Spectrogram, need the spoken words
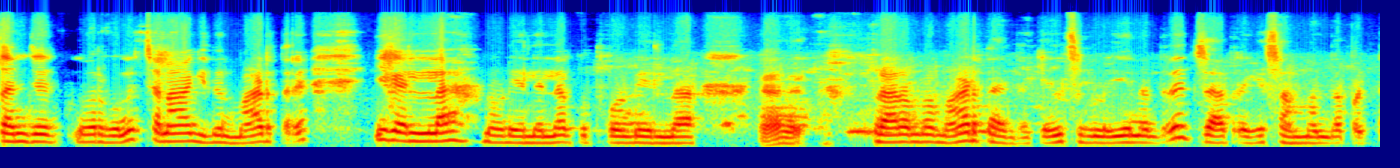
ಸಂಜೆವರೆಗೂ ಚೆನ್ನಾಗಿ ಇದನ್ನು ಮಾಡ್ತಾರೆ. ಈಗ ಎಲ್ಲ ನೋಡಿ, ಅಲ್ಲೆಲ್ಲ ಕುತ್ಕೊಂಡು ಎಲ್ಲ ಪ್ರಾರಂಭ ಮಾಡ್ತಾ ಇದ್ದಾರೆ ಕೆಲಸಗಳು ಏನಂದ್ರೆ ಜಾತ್ರೆಗೆ ಸಂಬಂಧಪಟ್ಟ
